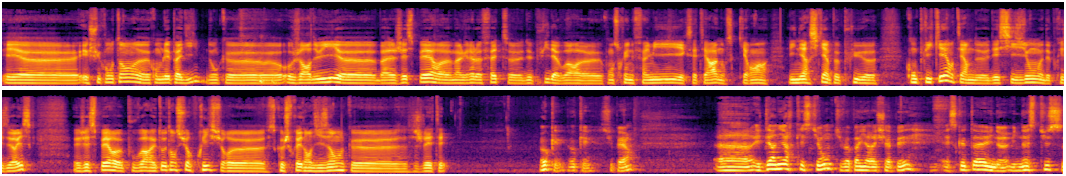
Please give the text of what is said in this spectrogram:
et, euh, et je suis content euh, qu'on me l'ait pas dit. Donc euh, aujourd'hui, euh, bah, j'espère, malgré le fait depuis d'avoir construit une famille, etc., donc ce qui rend l'inertie un peu plus compliquée en termes de décision et de prise de risque. J'espère pouvoir être autant surpris sur ce que je ferai dans 10 ans que je l'ai été. Ok, ok, super. Euh, et dernière question, tu vas pas y réchapper. Est-ce que tu as une, astuce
